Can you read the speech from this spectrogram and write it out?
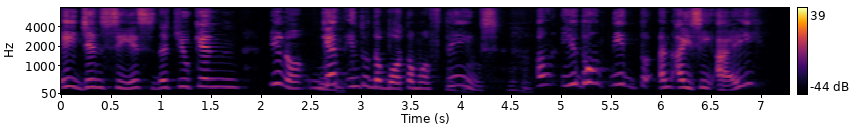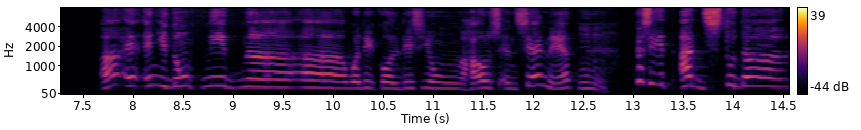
agencies that you can, you know, get into the bottom of things. Ang, you don't need to- an ICI. Ah, and, and you don't need na, uh, what do you call this, yung House and Senate, kasi it adds to the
